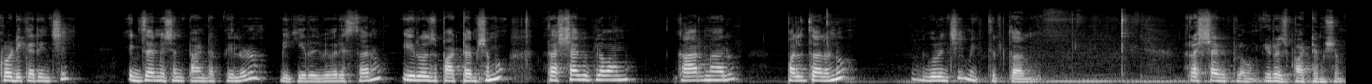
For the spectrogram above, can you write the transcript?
క్రోడీకరించి ఎగ్జామినేషన్ పాయింట్ ఆఫ్ వ్యూలను మీకు ఈరోజు వివరిస్తాను. ఈరోజు పాఠ్యాంశము రష్యా విప్లవం కారణాలు ఫలితాలను గురించి మీకు చెప్తాను. రష్యా విప్లవం ఈరోజు పాఠ్యాంశం.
